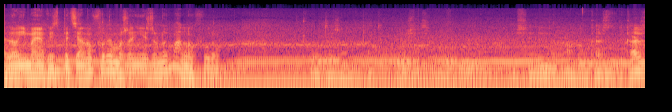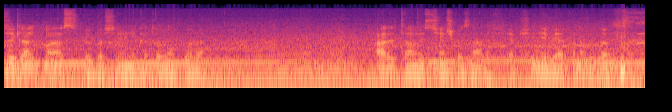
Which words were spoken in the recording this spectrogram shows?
Ale oni mają jakąś specjalną furę? Może oni jeżdżą normalną furą? Kurde, że. Właśnie, nie normalną. Każdy, każdy gang ma swoją właśnie unikatową furę. Ale tą jest ciężko znaleźć, jak się nie wie jak ona wygląda.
